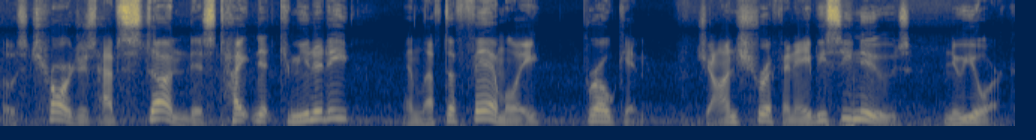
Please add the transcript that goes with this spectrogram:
those charges have stunned this tight knit community and left a family broken. John Schriffen, ABC News, New York.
